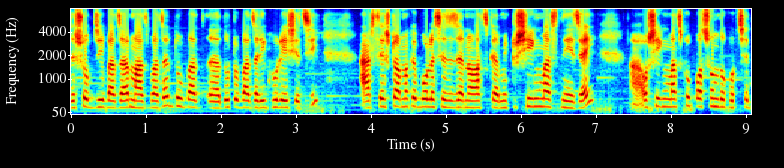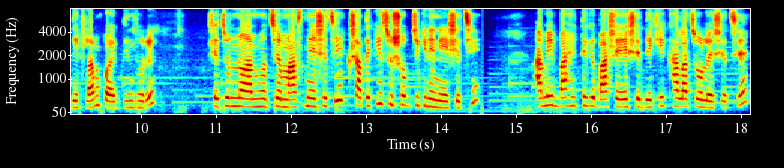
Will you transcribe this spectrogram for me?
যে সবজি বাজার, মাছ বাজার দুটো বাজারই ঘুরে এসেছি। আর শ্রেষ্ঠ আমাকে বলেছে যে যেন আজকে আমি একটু শিং মাছ নিয়ে যাই। ও শিং মাছ খুব পছন্দ করছে দেখলাম কয়েকদিন ধরে। সেজন্য আমি হচ্ছে মাছ নিয়ে এসেছি, সাথে কিছু সবজি কিনে নিয়ে এসেছি। আমি বাহির থেকে বাসায় এসে দেখি খালা চলে এসেছে।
